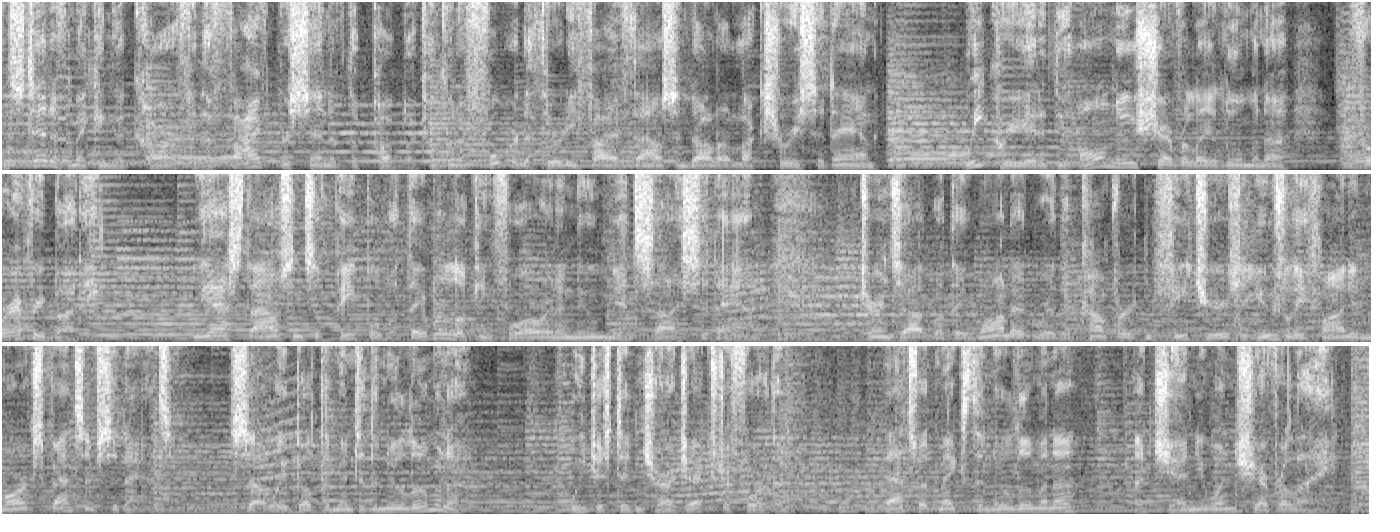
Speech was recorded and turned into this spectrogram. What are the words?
Instead of making a car for the 5% of the public who can afford a $35,000 luxury sedan, we created the all-new Chevrolet Lumina for everybody. We asked thousands of people what they were looking for in a new midsize sedan. Turns out what they wanted were the comfort and features you usually find in more expensive sedans. So we built them into the new Lumina. We just didn't charge extra for them. That's what makes the new Lumina a genuine Chevrolet.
